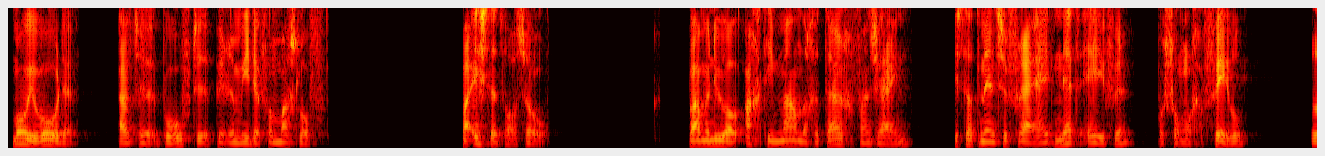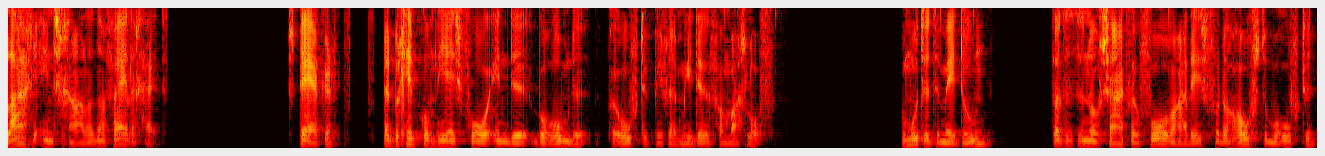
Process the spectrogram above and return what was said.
Mooie woorden uit de behoeftepiramide van Maslow. Maar is dat wel zo? Waar we nu al 18 maanden getuigen van zijn, is dat mensen vrijheid net even, voor sommigen veel, lager inschalen dan veiligheid. Sterker, het begrip komt niet eens voor in de beroemde behoeftepiramide van Maslow. We moeten het ermee doen dat het een noodzakelijke voorwaarde is voor de hoogste behoefte,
